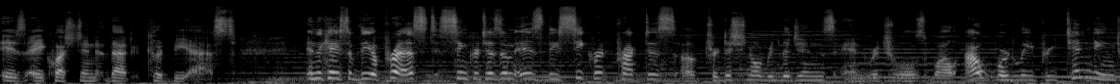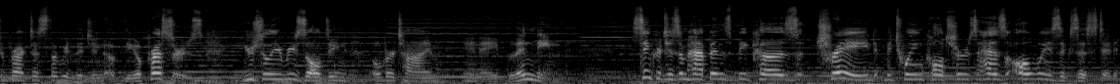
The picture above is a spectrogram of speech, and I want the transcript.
Is a question that could be asked. In the case of the oppressed, syncretism is the secret practice of traditional religions and rituals while outwardly pretending to practice the religion of the oppressors, usually resulting over time in a blending. Syncretism happens because trade between cultures has always existed,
